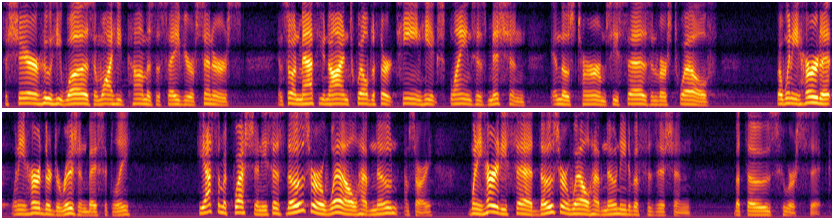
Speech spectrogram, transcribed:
to share who he was and why he'd come as the savior of sinners and so in Matthew 9, 12 to 13, he explains his mission in those terms. He says in verse 12, But when he heard it, when he heard their derision, basically, he asked them a question. He says, Those who are well have no, I'm sorry, when he heard it, he said, Those who are well have no need of a physician, but those who are sick.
